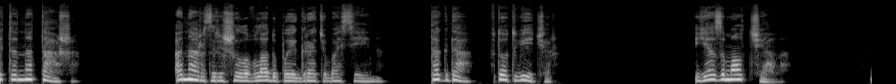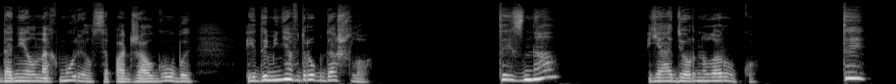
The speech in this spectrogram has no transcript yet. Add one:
Это Наташа. Она разрешила Владу поиграть у бассейна. Тогда, в тот вечер. Я замолчала. Даниил нахмурился, поджал губы, и до меня вдруг дошло. «Ты знал?» Я одернула руку. «Ты...»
